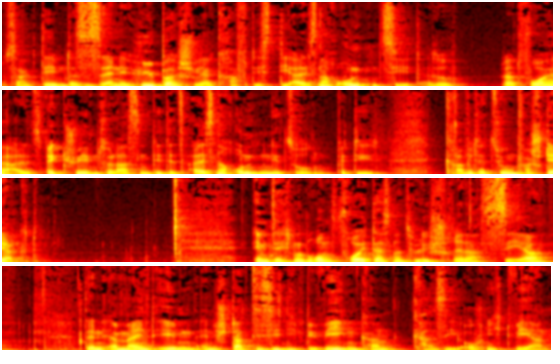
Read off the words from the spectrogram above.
sagt eben, dass es eine Hyperschwerkraft ist, die alles nach unten zieht. Also statt vorher alles wegschweben zu lassen, wird jetzt alles nach unten gezogen, wird die Gravitation verstärkt. Im Technodrom freut das natürlich Schredder sehr, denn er meint eben, eine Stadt, die sich nicht bewegen kann, kann sie auch nicht wehren.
